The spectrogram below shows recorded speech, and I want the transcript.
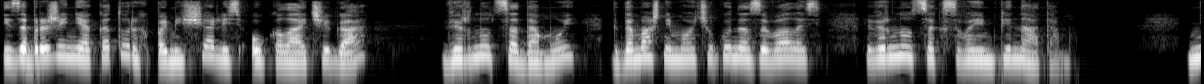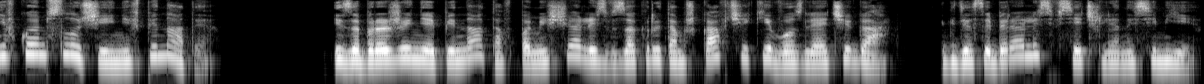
изображения которых помещались около очага. Вернуться домой к домашнему очагу называлось «вернуться к своим пенатам». Ни в коем случае не в пенаты. Изображения пенатов помещались в закрытом шкафчике возле очага, где собирались все члены семьи.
